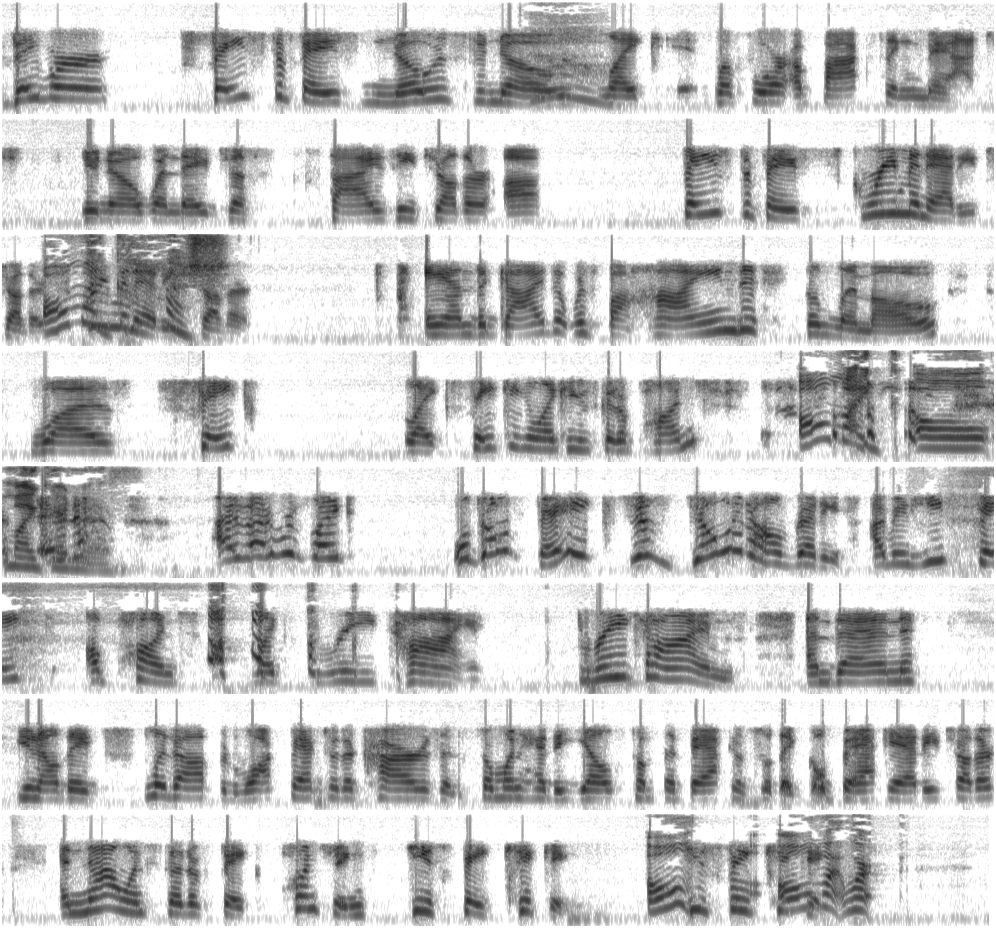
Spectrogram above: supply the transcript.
they were face to face, nose to nose, like before a boxing match. You know, when they just size each other up, face to face, screaming at each other, Oh, screaming at each other. And the guy that was behind the limo was fake, like faking like he was going to punch. oh my oh my goodness I, and I was like, well, don't fake. Just do it already. I mean, he faked a punch like three times. Three times. And then, you know, they'd split up and walk back to their cars, and someone had to yell something back, and so they'd go back at each other. And now, instead of fake punching, he's fake kicking. oh he's fake kicking. oh my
